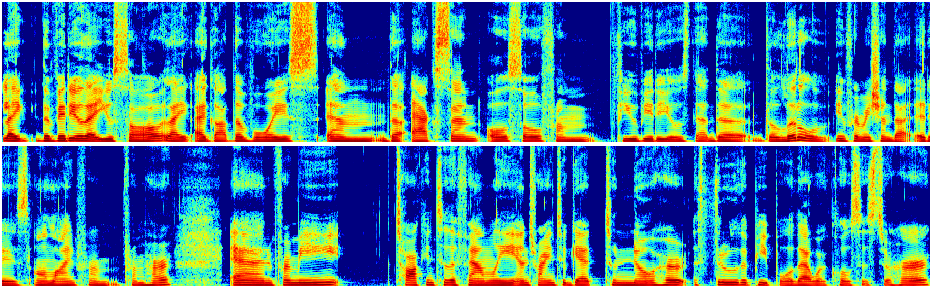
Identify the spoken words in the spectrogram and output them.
like the video that you saw like I got the voice and the accent also from few videos that the the little information that it is online from from her and for me talking to the family and trying to get to know her through the people that were closest to her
